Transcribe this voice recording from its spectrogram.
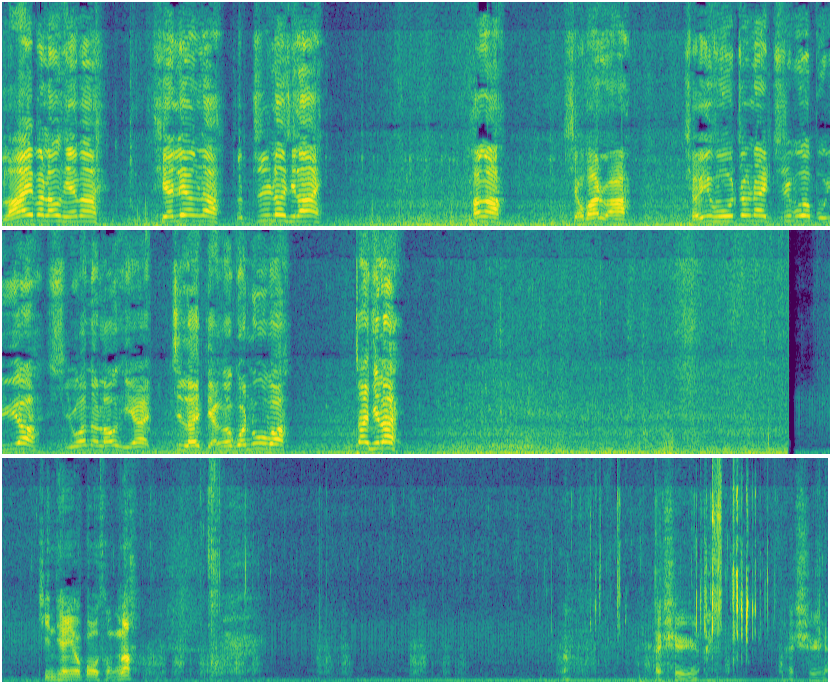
来吧，老铁们！天亮了，都支棱起来！看看，小八爪，小渔夫正在直播捕鱼啊！喜欢的老铁进来点个关注吧！站起来！今天要爆桶了，还吃呢，还吃呢，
